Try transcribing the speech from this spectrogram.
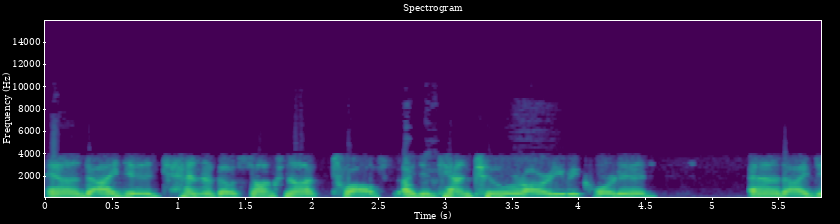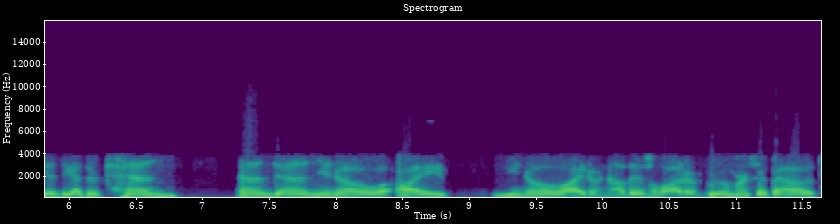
And I did 10 of those songs, not 12. I did 10. Two were already recorded, and I did the other 10. And then, you know, I, you know, I don't know, there's a lot of rumors about,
